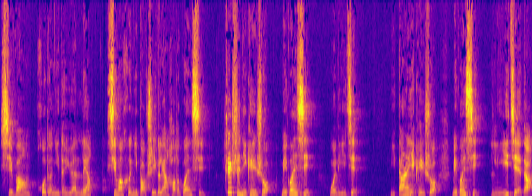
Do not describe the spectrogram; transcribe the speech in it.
希望获得你的原谅，希望和你保持一个良好的关系，这时你可以说，没关系，我理解。你当然也可以说，没关系，理解的。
